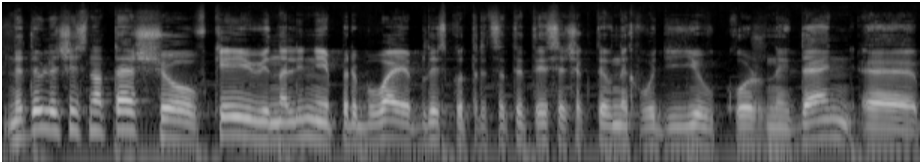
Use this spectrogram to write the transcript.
Не дивлячись на те, що в Києві на лінії перебуває близько 30 тисяч активних водіїв кожний день, е,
